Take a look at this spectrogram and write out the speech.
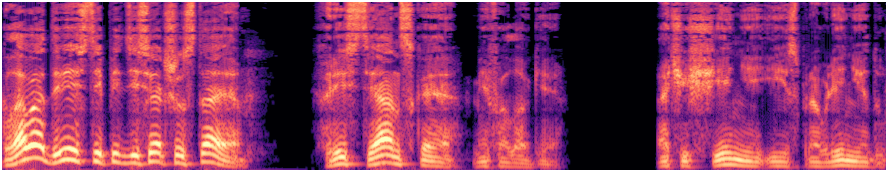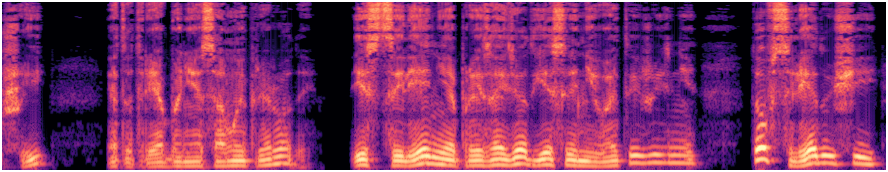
Глава 256. Христианская мифология. Очищение и исправление души — это требование самой природы. Исцеление произойдет, если не в этой жизни, то в следующей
